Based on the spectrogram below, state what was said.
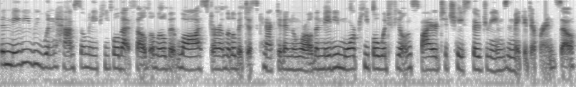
then maybe we wouldn't have so many people that felt a little bit lost or a little bit disconnected in the world and maybe more people would feel inspired to chase their dreams and make a difference so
